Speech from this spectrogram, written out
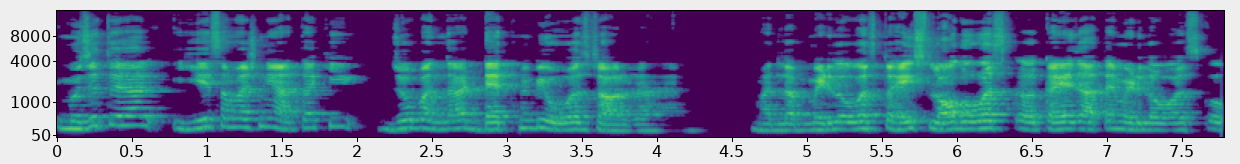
मुझे तो यार ये समझ नहीं आता कि जो बंदा डेथ में भी ओवर्स डाल रहा है मतलब मिडिल ओवर्स तो है ही स्लॉग ओवर्स कहे जाते हैं मिडिल ओवर्स को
